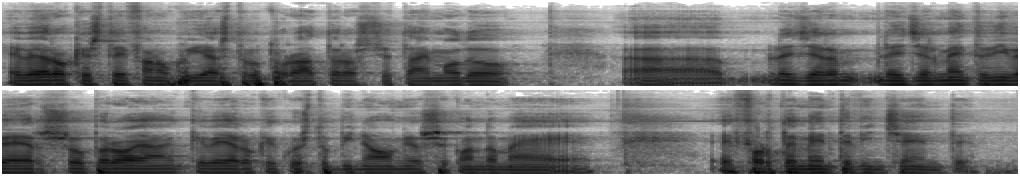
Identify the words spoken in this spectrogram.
È vero che Stefano qui ha strutturato la società in modo uh, legger, leggermente diverso, però è anche vero che questo binomio secondo me è, è fortemente vincente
